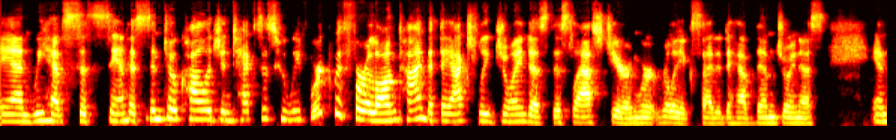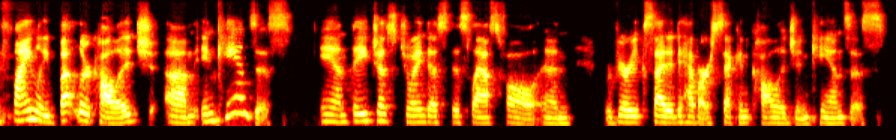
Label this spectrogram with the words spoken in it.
and we have San Jacinto College in Texas, who we've worked with for a long time, but they actually joined us this last year, and we're really excited to have them join us. And finally, Butler College um, in Kansas, and they just joined us this last fall, and we're very excited to have our second college in Kansas.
